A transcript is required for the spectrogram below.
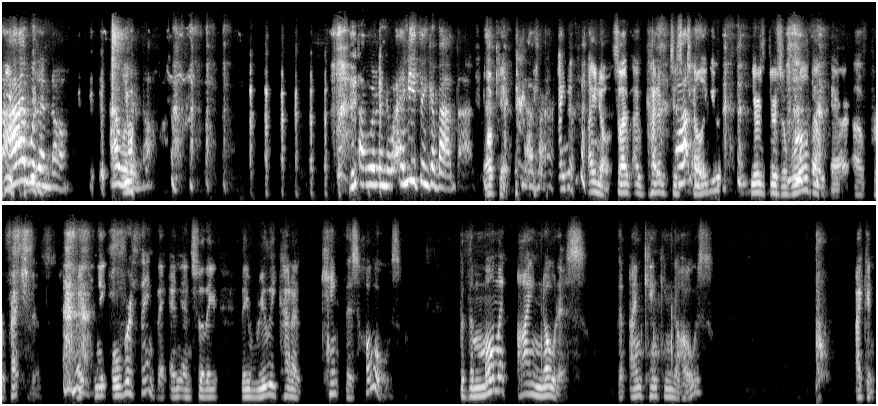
I wouldn't know. I wouldn't know. I wouldn't know anything about that. Okay. Never. I know. I know. So I'm, I'm kind of just uh telling you, there's there's a world out there of perfectionists, right? and they overthink, they, and and so they they really kind of kink this hose. But the moment I notice that I'm kinking the hose, I can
